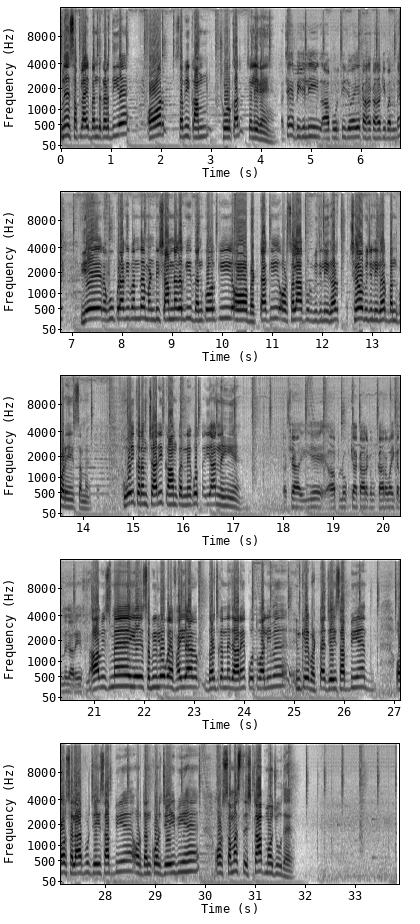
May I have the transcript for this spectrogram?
ने सप्लाई बंद कर दी है और सभी काम छोड़कर चले गए हैं। अच्छा ये बिजली आपूर्ति जो है ये कहाँ कहाँ की बंद है? ये रघुपुरा की बंद है मंडी श्यामनगर की धनकौर की और भट्टा की और सलाहपुर बिजली घर छः बिजली घर बंद पड़े हैं इस समय। कोई कर्मचारी काम करने को तैयार नहीं है। अच्छा ये आप लोग क्या कार्रवाई करने जा रहे हैं इसमें? अब इसमें ये सभी लोग एफआईआर दर्ज करने जा रहे हैं कोतवाली में। इनके भट्टा जेई साहब भी हैं और सलारपुर जेई साहब भी हैं और धनकौर जेई भी हैं और समस्त स्टाफ मौजूद है।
